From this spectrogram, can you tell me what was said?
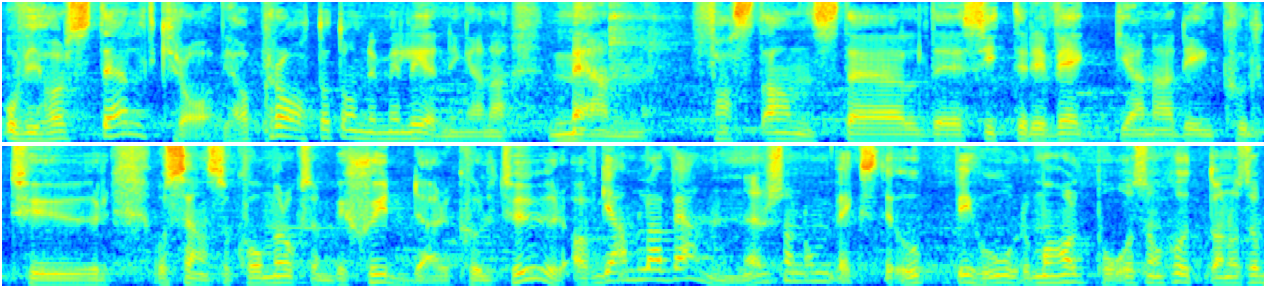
Och vi har ställt krav. Vi har pratat om det med ledningarna. Men fast anställd, det sitter i väggarna, det är en kultur och sen så kommer också en beskyddarkultur av gamla vänner som de växte upp ihop. De har hållit på som 17 och så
